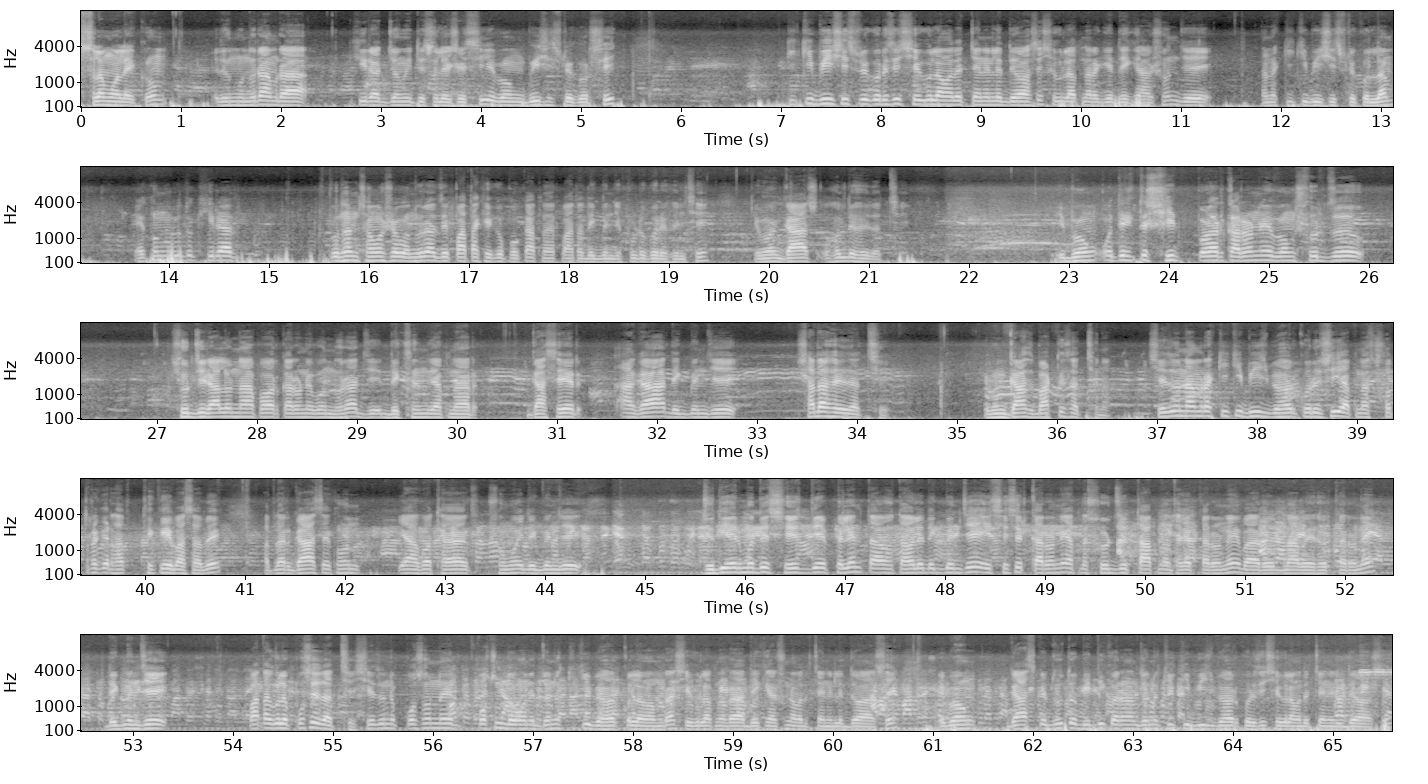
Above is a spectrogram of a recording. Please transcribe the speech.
আসসালামু আলাইকুম। দেখুন বন্ধুরা, আমরা ক্ষীরার জমিতে চলে এসেছি এবং বিষ স্প্রে করছি। কি কি বিষ স্প্রে করেছি সেগুলো আমাদের চ্যানেলে দেওয়া আছে, সেগুলো আপনারা গিয়ে দেখে আসুন যে আমরা কি কি বিষ স্প্রে করলাম। এখন মূলত ক্ষীরার প্রধান সমস্যা বন্ধুরা, যে পাতা খেকো পোকা, আপনার পাতা দেখবেন যে ফুটো করে ফেলছে এবং গাছ হলদে হয়ে যাচ্ছে। এবং অতিরিক্ত শীত পড়ার কারণে এবং সূর্য সূর্যের আলো না পাওয়ার কারণে বন্ধুরা যে দেখছেন যে আপনার গাছের আগা দেখবেন যে সাদা হয়ে যাচ্ছে এবং গাছ বাড়তে চাচ্ছে না। সেজন্য আমরা কি কি বীজ ব্যবহার করেছি আপনার ছত্রাকের হাত থেকে বাঁচাবে। আপনার গাছ এখন এ আবহাওয়া থাকার সময় দেখবেন যে যদি এর মধ্যে সেচ দিয়ে ফেলেন তাহলে দেখবেন যে এই সেচের কারণে আপনার সূর্যের তাপ না থাকার কারণে বা রোদ না বের হওয়ার কারণে দেখবেন যে পাতাগুলো পচে যাচ্ছে, সেজন্য পছন্দের পছন্দ মনের জন্য কী কী ব্যবহার করলাম আমরা সেগুলো আপনারা দেখে আসুন, আমাদের চ্যানেলে দেওয়া আছে। এবং গাছকে দ্রুত বৃদ্ধি করানোর জন্য কী কী বীজ ব্যবহার করেছি সেগুলো আমাদের চ্যানেলে দেওয়া আছে।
